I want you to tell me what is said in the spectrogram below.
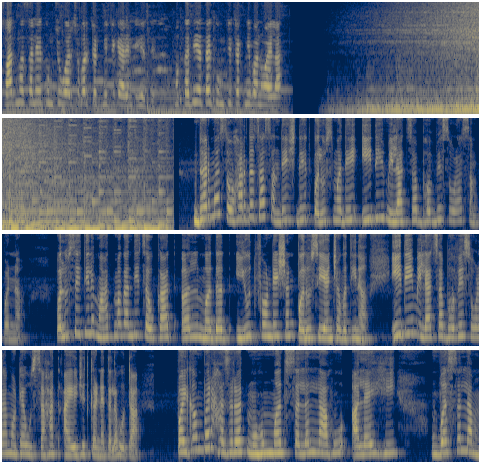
स्वाद मसाले तुमची वर्षभर चटणीची गॅरंटी घेते. मग कधी येत आहे तुमची चटणी बनवायला? धर्म सौहार्दाचा संदेश देत पलूसमध्ये ईद ए मिलादचा भव्य सोहळा संपन्न. पलूस येथील महात्मा गांधी चौकात अल मदद युथ फाउंडेशन पलुसी यांच्या वतीनं ईद ए मिलादचा भव्य सोहळा मोठ्या उत्साहात आयोजित करण्यात आला होता. पैगंबर हजरत मोहम्मद सल्लल्लाहू अलैही वसलम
